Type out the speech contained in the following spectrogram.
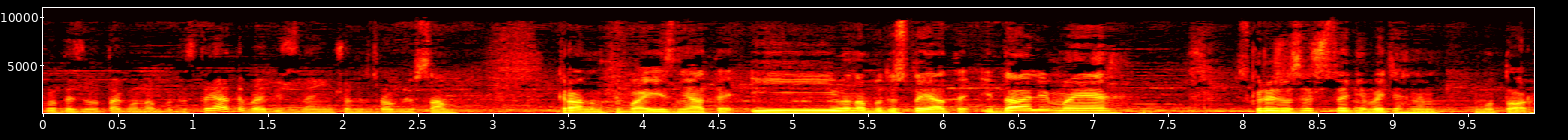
кудись отак вона буде стояти, бо я більше нічого не зроблю сам. Краном хіба її зняти. І вона буде стояти. І далі ми, скоріш за все, що сьогодні витягнемо мотор.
